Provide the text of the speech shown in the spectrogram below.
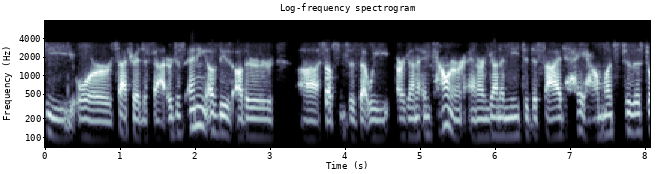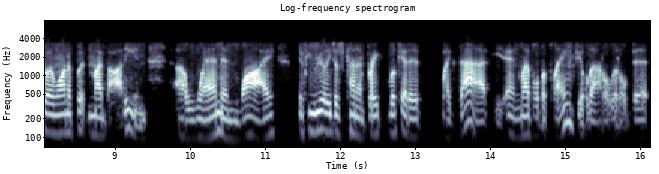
C or saturated fat or just any of these other uh, substances that we are going to encounter and are going to need to decide, hey, how much to this do I want to put in my body and uh, when and why? If you really just kind of break, look at it like that and level the playing field out a little bit,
